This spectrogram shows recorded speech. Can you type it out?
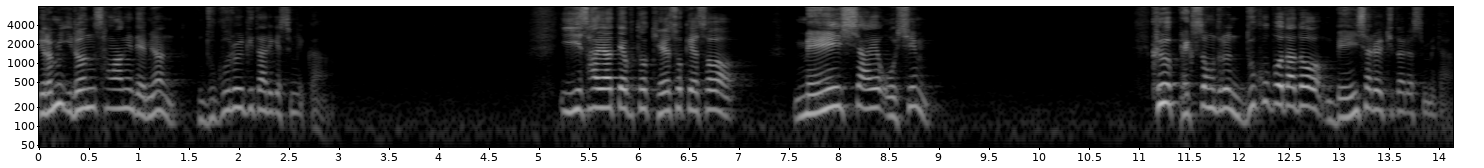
여러분 이런 상황이 되면 누구를 기다리겠습니까? 이사야 때부터 계속해서 메시아의 오심 그 백성들은 누구보다도 메시아를 기다렸습니다.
